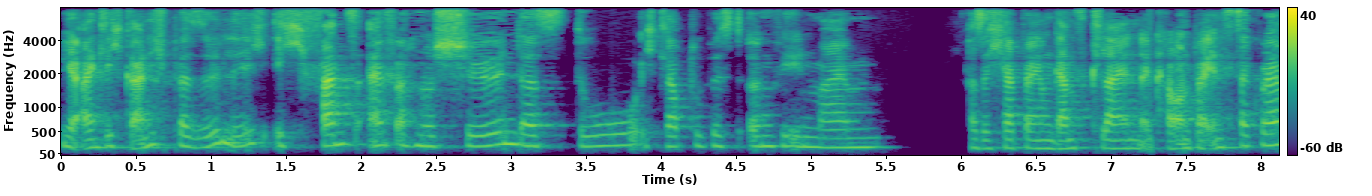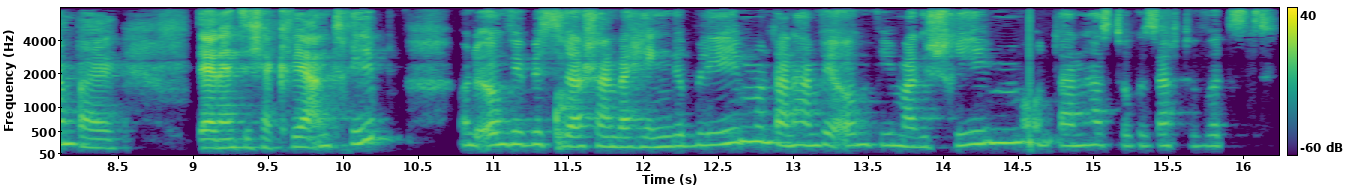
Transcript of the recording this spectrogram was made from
ja eigentlich gar nicht persönlich. Ich fand es einfach nur schön, dass du, ich glaube, du bist irgendwie in meinem, also ich habe einen ganz kleinen Account bei Instagram, bei der nennt sich ja Querantrieb. Und irgendwie bist du da scheinbar hängen geblieben und dann haben wir irgendwie mal geschrieben und dann hast du gesagt, du würdest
